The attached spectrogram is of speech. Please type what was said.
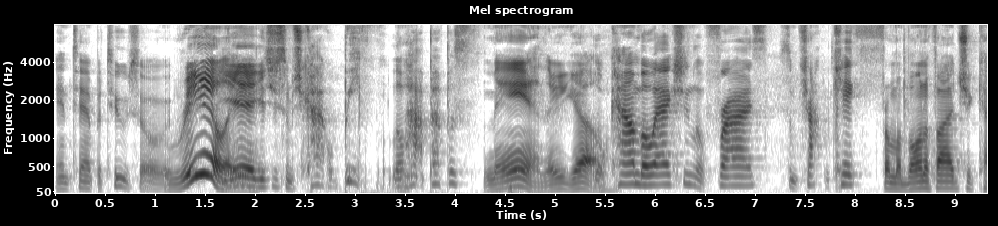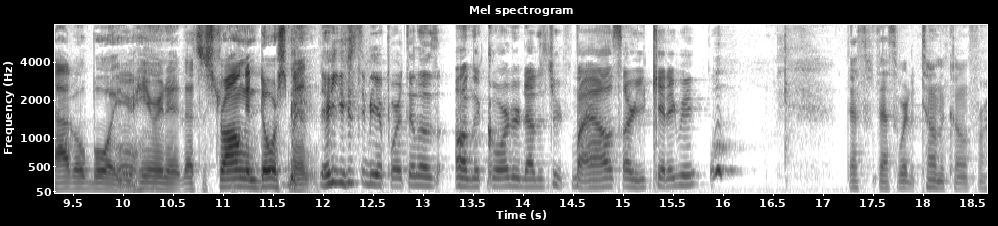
in Tampa too. So really? yeah, get you some Chicago beef, little hot peppers, Man, there you go. little combo action, little fries, some chocolate cake. From a bona fide Chicago boy, Oh. you're hearing it. That's a strong endorsement. There used to be a Portillo's on the corner down the street from my house. Are you kidding me? That's that's where the tuna come from.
